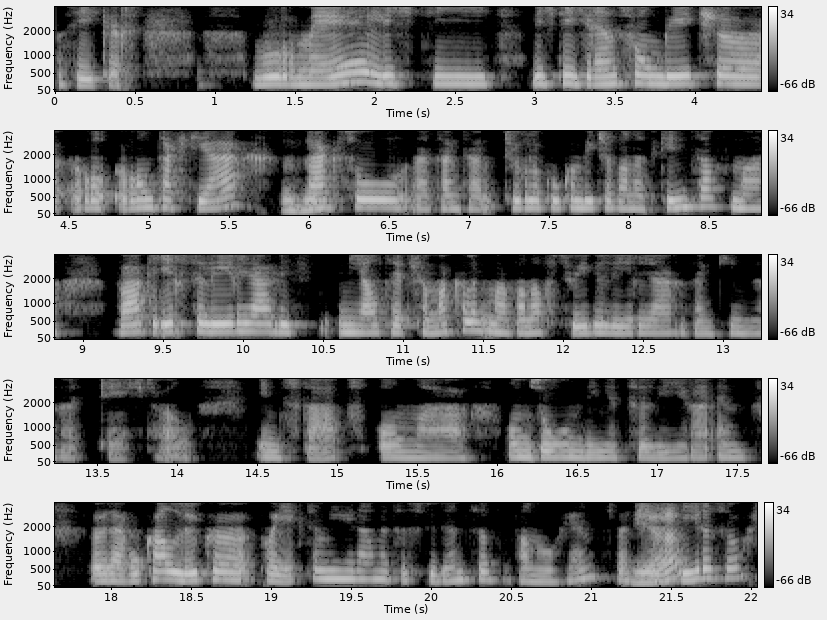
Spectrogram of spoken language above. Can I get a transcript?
zeker. Voor mij ligt die, ligt die grens zo'n beetje ro- rond acht jaar. Mhm. Vaak zo, het hangt natuurlijk ook een beetje van het kind af, maar vaak eerste leerjaar is niet altijd gemakkelijk, maar vanaf tweede leerjaar zijn kinderen echt wel in staat om, eh, om zo'n dingen te leren. En we hebben daar ook al leuke projecten mee gedaan met de studenten van Hoogent, bij Ja? Dierenzorg.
